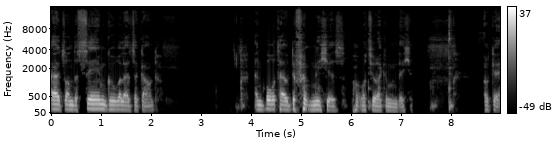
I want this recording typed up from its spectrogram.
ads on the same Google Ads account. And both have different niches. What's your recommendation? Okay,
